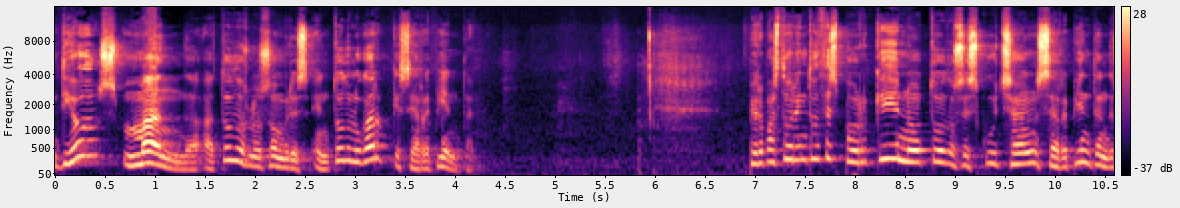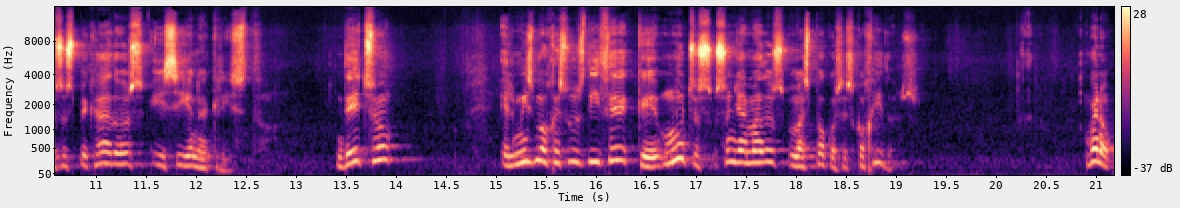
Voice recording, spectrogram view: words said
Dios manda a todos los hombres en todo lugar que se arrepientan pero pastor, entonces, ¿por qué no todos escuchan, se arrepienten de sus pecados y siguen a Cristo? De hecho, el mismo Jesús dice que muchos son llamados, más pocos escogidos. Bueno,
